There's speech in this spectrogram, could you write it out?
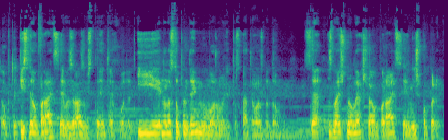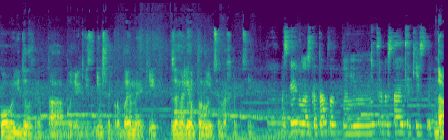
Тобто після операції ви зразу встаєте ходити, і на наступний день ми можемо відпускати вас додому. Це значно легша операція ніж поперековий відділ хребта або якісь інші проблеми, які взагалі оперуються на хребті. А скажіть, будь ласка, там не треба ставити кисень. Да.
